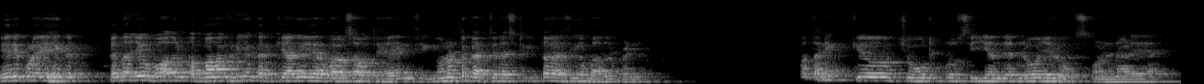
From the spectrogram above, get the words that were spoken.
ਇਹਦੇ ਕੋਲ ਇਹ ਕ- ਕਹਿੰਦਾ ਜੇ ਉਹ ਬਾਦਲ ਤਾਂ ਬਾਹਾਂ ਖੜੀਆਂ ਕਰਕੇ ਆ ਗਏ ਯਾਰ ਬਾਦਲ ਸਾਹਿਬ ਉੱਥੇ ਹੈ ਨਹੀਂ ਸੀ ਉਹਨਾਂ ਨੇ ਤਾਂ ਘਰ 'ਚ ਰੈਸਟ ਕੀਤਾ ਹੋਇਆ ਸੀਗਾ ਬਾਦਲ ਪਿੰਡ। ਪਤਾ ਨਹੀਂ ਕਿਉਂ ਝੂਠ ਪਰੋਸੀ ਜਾਂਦੇ ਆ ਤੇ ਰੋਜ਼ ਲੋਕ ਸੁਣਨ ਵਾਲੇ ਆ।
